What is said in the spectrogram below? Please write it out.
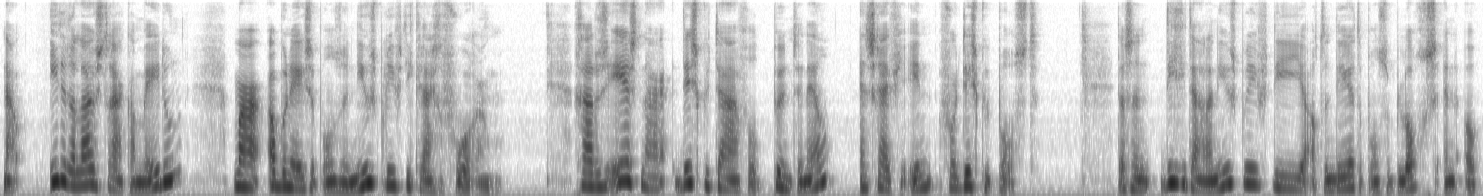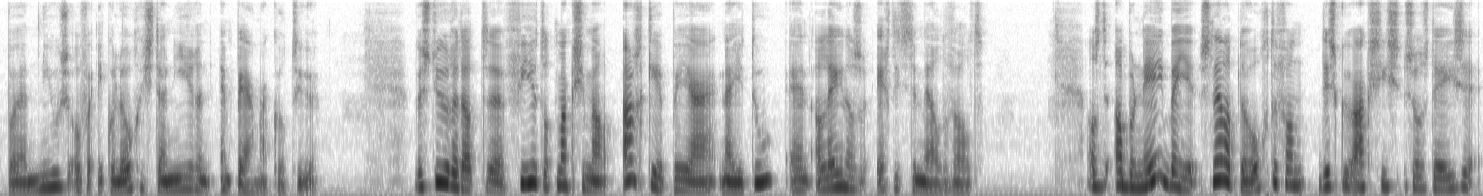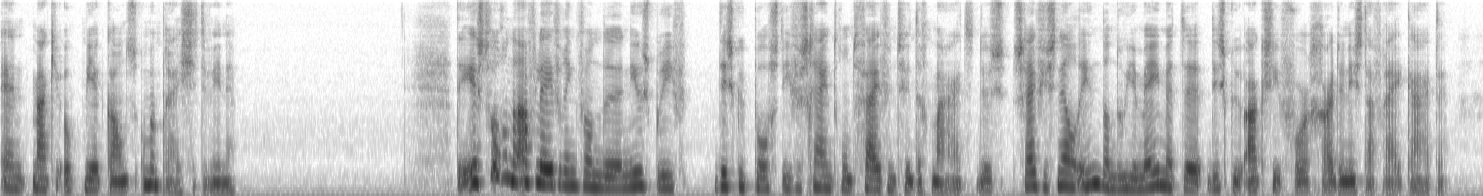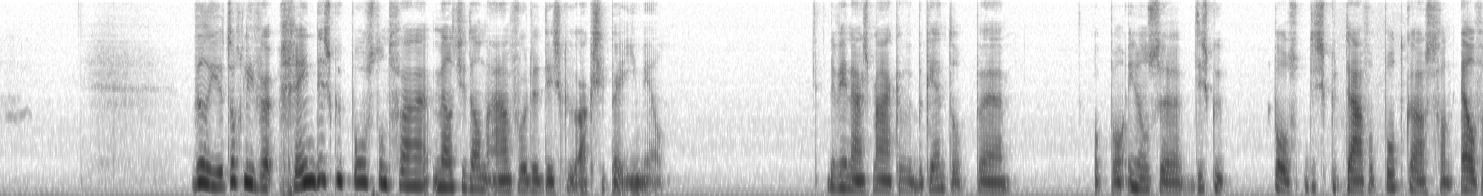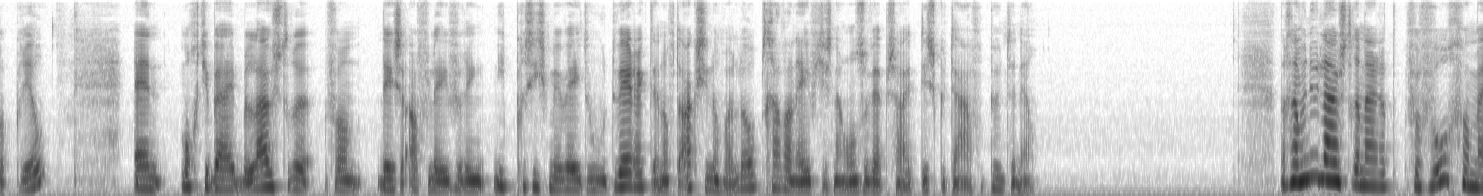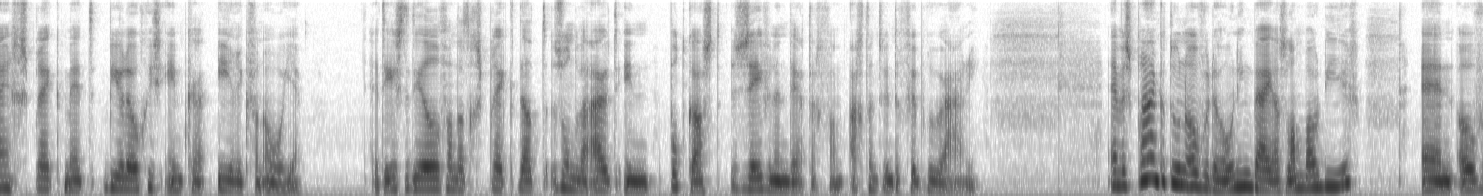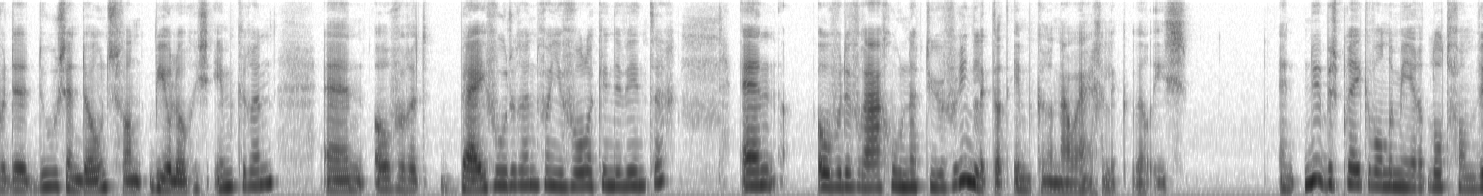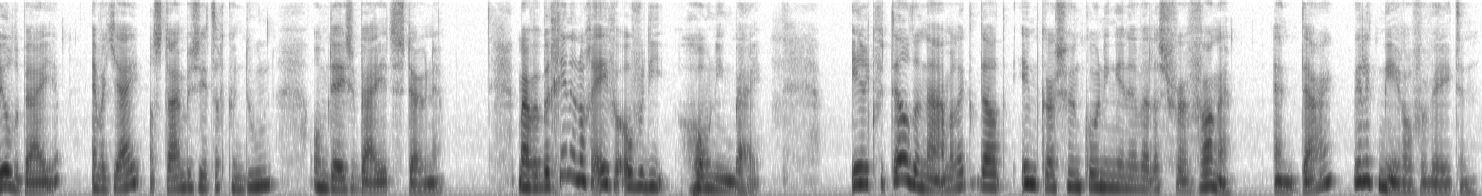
Nou, iedere luisteraar kan meedoen, maar abonnees op onze nieuwsbrief die krijgen voorrang. Ga dus eerst naar discutafel.nl en schrijf je in voor Discupost. Dat is een digitale nieuwsbrief die je attendeert op onze blogs en op uh, nieuws over ecologisch tuinieren en permacultuur. We sturen dat uh, vier tot maximaal acht keer per jaar naar je toe en alleen als er echt iets te melden valt. Als abonnee ben je snel op de hoogte van discuacties zoals deze en maak je ook meer kans om een prijsje te winnen. De eerstvolgende aflevering van de nieuwsbrief Discupost die verschijnt rond 25 maart. Dus schrijf je snel in, dan doe je mee met de discuactie voor Gardenista vrijkaarten. Wil je toch liever geen discupost ontvangen, meld je dan aan voor de discuactie per e-mail. De winnaars maken we bekend op, uh, op, in onze discutafel podcast van 11 april. En mocht je bij het beluisteren van deze aflevering niet precies meer weten hoe het werkt en of de actie nog wel loopt, ga dan eventjes naar onze website discutafel.nl. Dan gaan we nu luisteren naar het vervolg van mijn gesprek met biologisch imker Erik van Ooyen. Het eerste deel van dat gesprek dat zonden we uit in podcast 37 van 28 februari. En we spraken toen over de honingbij als landbouwdier en over de do's en don'ts van biologisch imkeren en over het bijvoederen van je volk in de winter en over de vraag hoe natuurvriendelijk dat imkeren nou eigenlijk wel is. En nu bespreken we onder meer het lot van wilde bijen en wat jij als tuinbezitter kunt doen om deze bijen te steunen. Maar we beginnen nog even over die honingbij. Erik vertelde namelijk dat imkers hun koninginnen wel eens vervangen. En daar wil ik meer over weten.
